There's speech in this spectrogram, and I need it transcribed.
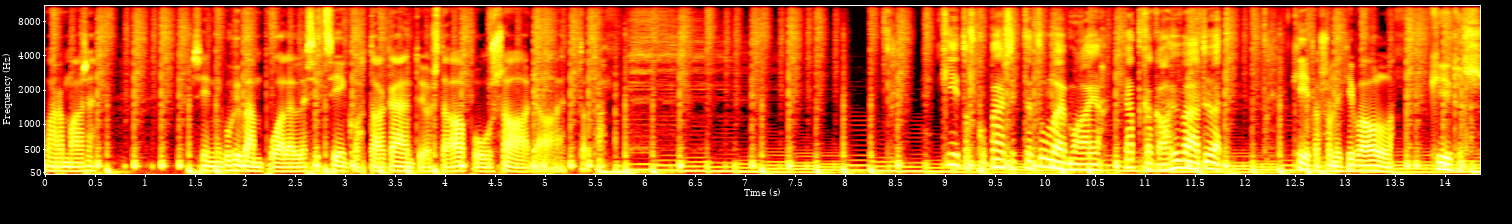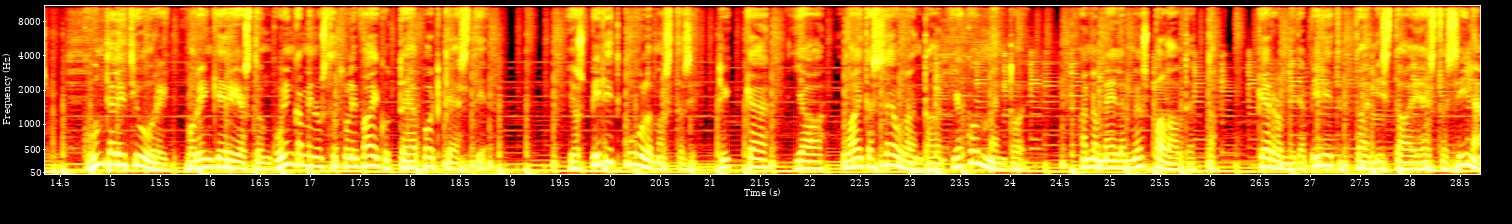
varmaan se siinä niin kuin hyvän puolelle sit siinä kohtaa kääntyy, jos sitä apua saadaan. Et tota. Kiitos kun pääsitte tulemaan ja jatkakaa hyvää työtä. Kiitos, oli kiva olla. Kiitos. Kuuntelit juuri Porin kirjaston Kuinka minusta tuli vaikuttaja podcastia. Jos pidit kuulemastasi, tykkää, ja laita seurantaan ja kommentoi. Anna meille myös palautetta. Kerro mitä pidit tai mistä aiheesta sinä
